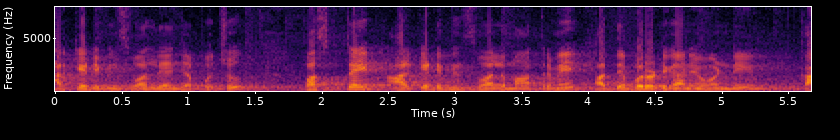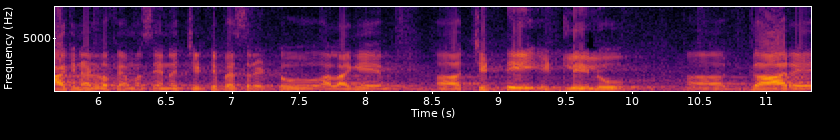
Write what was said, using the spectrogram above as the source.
ఆర్కే టిఫిన్స్ వాళ్ళదే అని చెప్పొచ్చు. ఫస్ట్ టైం ఆర్కే టిఫిన్స్ వాళ్ళు మాత్రమే ఆ దెబ్బరొట్టి కానివ్వండి కాకినాడలో ఫేమస్ అయిన చిట్టి పెసరెట్టు అలాగే చిట్టి ఇడ్లీలు గారె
